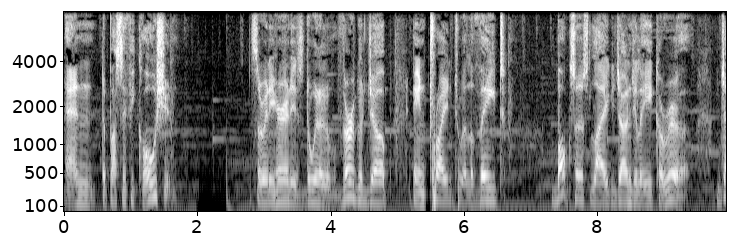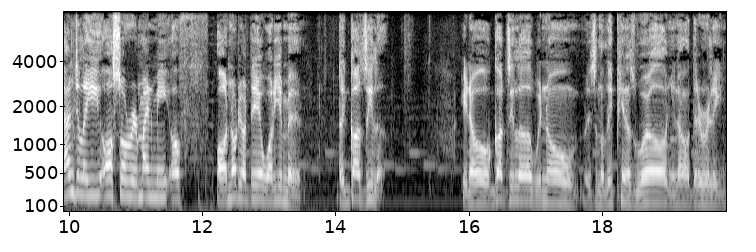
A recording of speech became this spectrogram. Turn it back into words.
and the Pacific Ocean. So Eddie Hearn is doing a very good job in trying to elevate boxers like Zhang Zhilei career. Zhang Zhilei also remind me of, or not your day, what do you mean? The Godzilla. You know, Godzilla, we know, is an Olympian as well. You know, didn't really,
